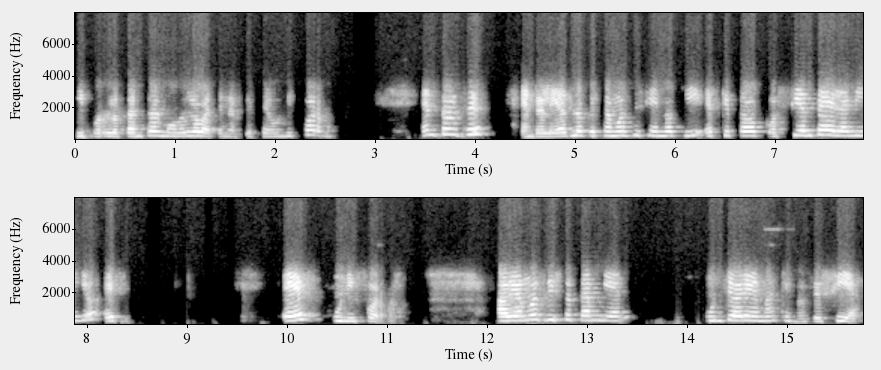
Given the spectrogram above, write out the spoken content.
y por lo tanto el módulo va a tener que ser uniforme. Entonces, en realidad lo que estamos diciendo aquí es que todo cociente del anillo es, es uniforme. Habíamos visto también un teorema que nos decía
